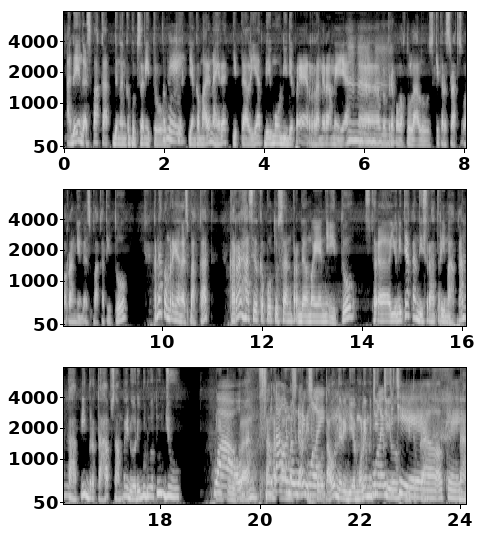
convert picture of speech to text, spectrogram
ada yang nggak sepakat dengan keputusan itu. Oke. Yang kemarin akhirnya kita lihat demo di DPR rame-rame ya Mhm. eh, beberapa waktu lalu sekitar 100 orang yang nggak sepakat itu. Kenapa mereka nggak sepakat? Karena hasil keputusan perdamaiannya itu eh, unitnya akan diserah terimakan Mhm. tapi bertahap sampai 2027. Wow. Gitu kan. 10 Sangat tahun lama dong dari sekali mulai- 10 tahun dari dia mulai mencicil, Mulai mencicil. gitu kan. Oke. Nah,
